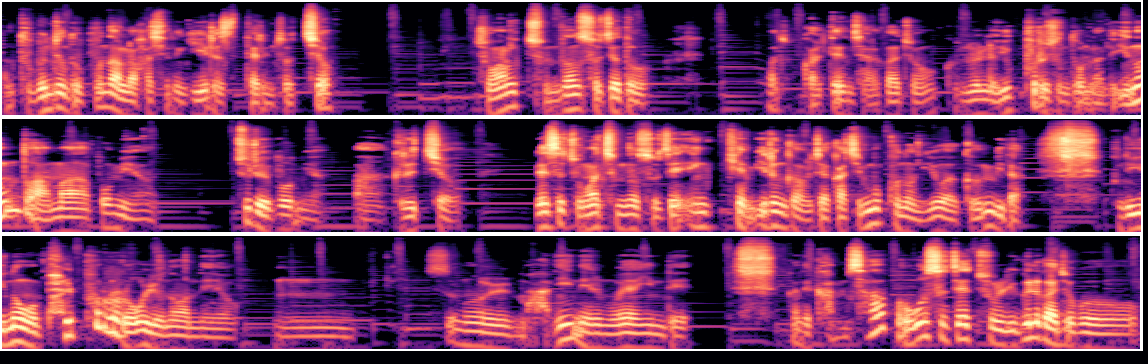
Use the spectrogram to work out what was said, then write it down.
한두번 정도 분할로 하시는 게 이런 스타일은 좋죠. 중앙춘단 소재도 아주 갈 때는 잘 가죠. 금요일에 6% 정도 올랐는데 이놈도 아마 보면 줄여보면 아 그렇죠. 그래서 중화첨단 소재, 엔캠 이런 걸 제가 같이 묶어 놓은 이유가 그겁니다. 근데 이 놈은 8%를 올려 놓았네요. 음, 승을 많이 낼 모양인데 근데 감사 보고서 제출 이걸 가지고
